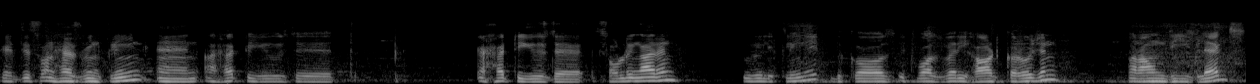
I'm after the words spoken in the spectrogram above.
okay this one has been cleaned and I had to use it I had to use the soldering iron to really clean it because it was very hard corrosion around these legs.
